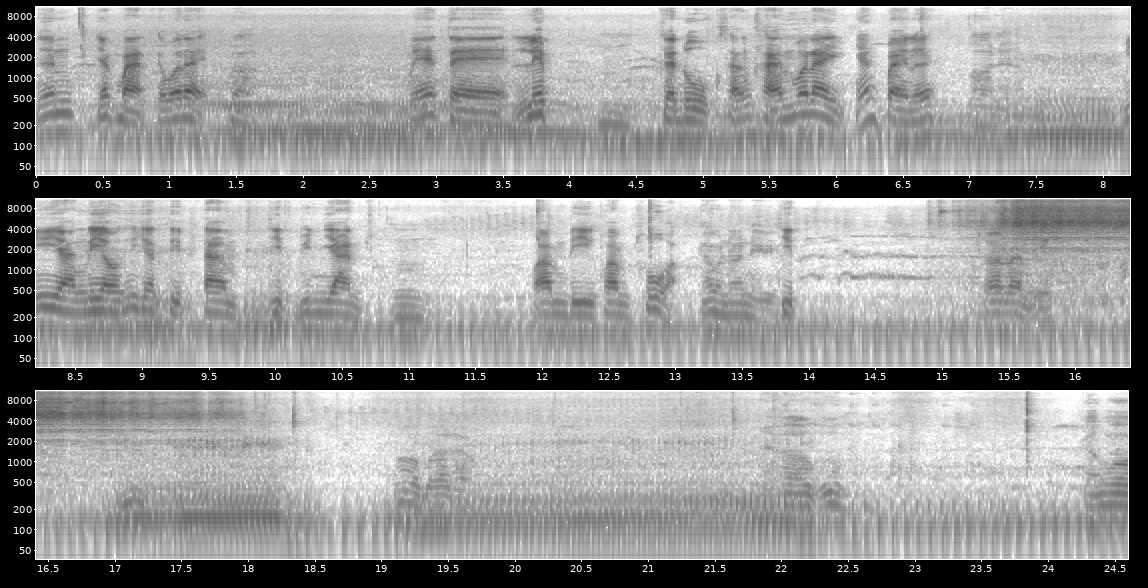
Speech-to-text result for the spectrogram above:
เงินยักบาทก็ว่าได้ ก็แม้แต่เล็บอืมกระดูกสังขารว่าได้ยังไปเลยก็เนี่ย มีอย่างเดียวที่จะติดตามจิตวิญญาณ อืมความดีความชั่ว เท่านั้นเองจิตเท่านั้นเองโอ้มาแล้วเอาคือจังโมง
